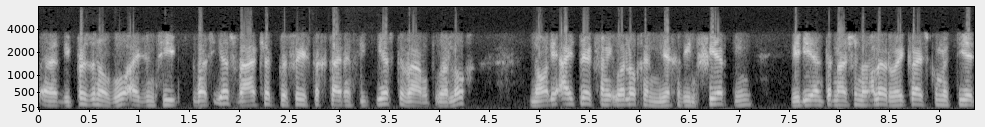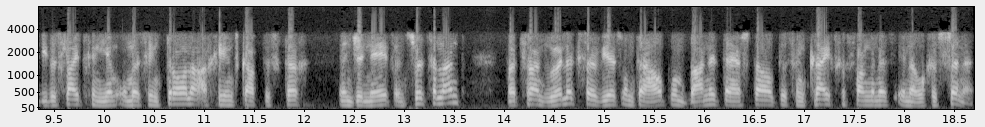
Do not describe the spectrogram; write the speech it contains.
uh, die Prisoner of War Agency was eers werklik bevestig tydens die Eerste Wêreldoorlog. Na die uitbreek van die oorlog in 1914 het die internasionale Rooikruis Komitee die besluit geneem om 'n sentrale agentskap te stig in Genève in Switserland wat verantwoordelik sou wees om te help om bande te herstel tussen krygsgevangenes en hul gesinne.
